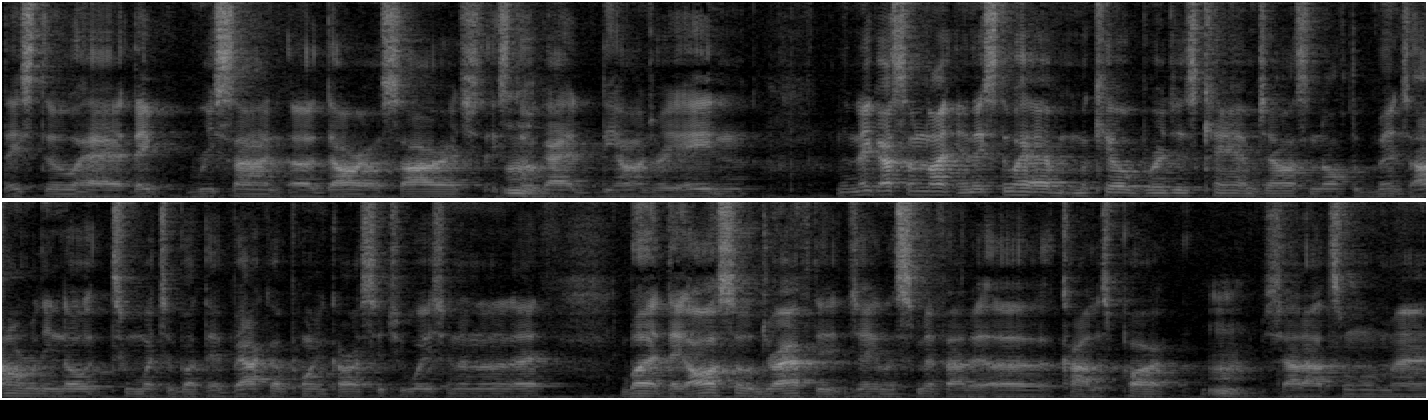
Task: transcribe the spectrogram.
They still had they re-signed uh, Dario Saric. They still Mm. got DeAndre Ayton. And they got some night, and they still have Mikal Bridges, Cam Johnson off the bench. I don't really know too much about that backup point guard situation and none of that. But they also drafted Jalen Smith out of uh, College Park. Mm. Shout out to him, man.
